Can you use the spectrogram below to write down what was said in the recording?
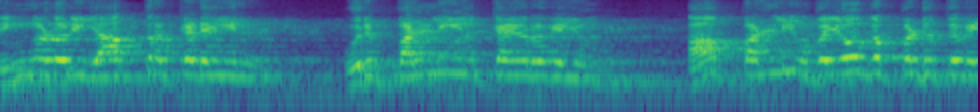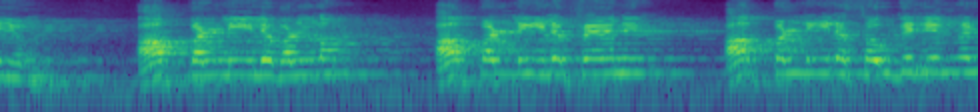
നിങ്ങളൊരു യാത്രക്കിടയിൽ ഒരു പള്ളിയിൽ കയറുകയും ആ പള്ളി ഉപയോഗപ്പെടുത്തുകയും ആ പള്ളിയിലെ വെള്ളം ആ പള്ളിയിലെ ഫാന് ആ പള്ളിയിലെ സൗകര്യങ്ങൾ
